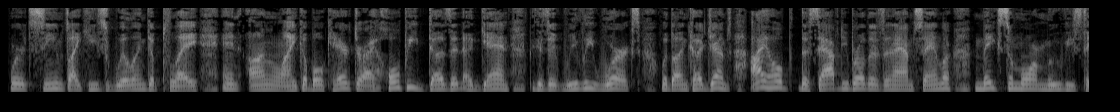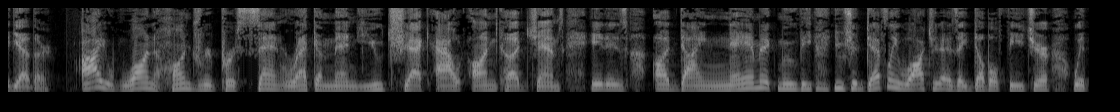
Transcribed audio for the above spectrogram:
where it seems like he's willing to play an unlikable character. I hope he does it again because it really works with Uncut Gems. I hope the Safdie brothers and Adam Sandler make some more movies together. I 100% recommend you check out Uncut Gems. It is a dynamic movie. You should definitely watch it as a double feature with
